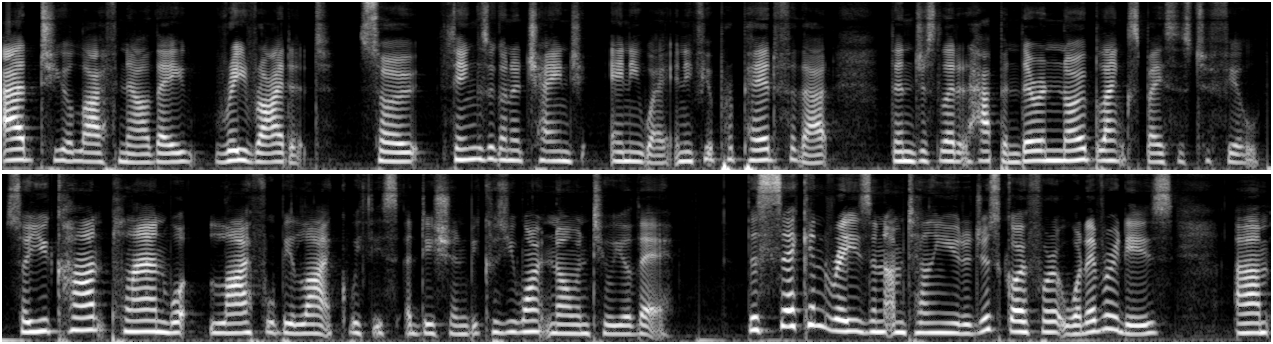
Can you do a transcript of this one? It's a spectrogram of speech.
add to your life now, they rewrite it. So things are going to change anyway. And if you're prepared for that, then just let it happen. There are no blank spaces to fill. So you can't plan what life will be like with this addition because you won't know until you're there. The second reason I'm telling you to just go for it, whatever it is, um,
